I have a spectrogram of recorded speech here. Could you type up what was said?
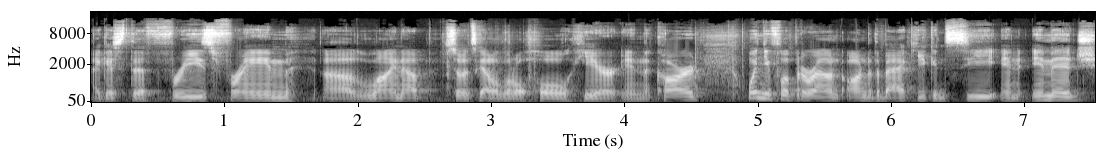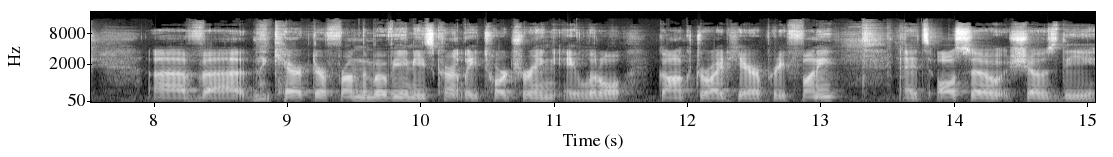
I guess, the freeze frame uh, lineup, so it's got a little hole here in the card. When you flip it around onto the back, you can see an image of uh, the character from the movie, and he's currently torturing a little gonk droid here. Pretty funny. It also shows the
